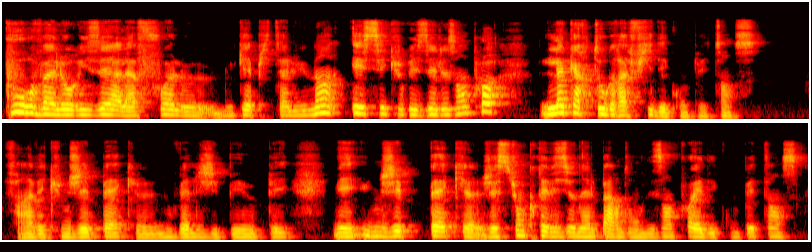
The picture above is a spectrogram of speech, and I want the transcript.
pour valoriser à la fois le, capital humain et sécuriser les emplois. La cartographie des compétences, enfin avec une GPEC, nouvelle GPEP, mais une GPEC, gestion prévisionnelle, pardon, des emplois et des compétences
